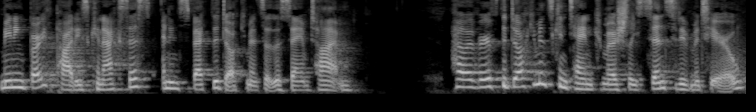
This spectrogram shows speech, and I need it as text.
meaning both parties can access and inspect the documents at the same time. However, if the documents contain commercially sensitive material,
